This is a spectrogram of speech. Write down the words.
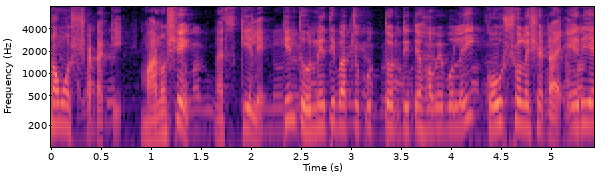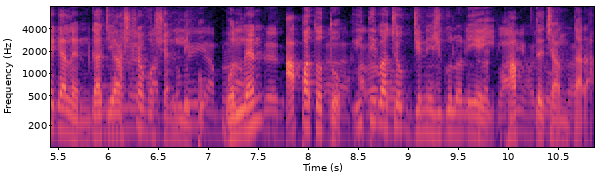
সমস্যাটা কি, মানসিক না স্কিলে কিন্তু নেতিবাচক উত্তর দিতে হবে বলেই কৌশলে সেটা এড়িয়ে গেলেন গাজী আশরাফ হোসেন লিপু। বললেন, আপাতত ইতিবাচক জিনিসগুলো নিয়েই ভাবতে চান তারা।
